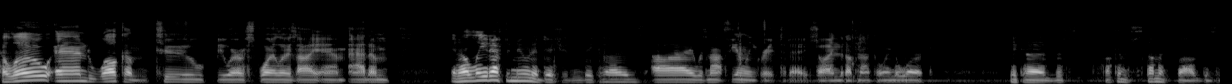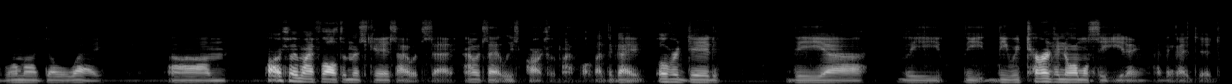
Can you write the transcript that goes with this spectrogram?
Hello and welcome to Beware of Spoilers. I am Adam in a late afternoon edition because I was not feeling great today, so I ended up not going to work because this fucking stomach bug just will not go away. Um, partially my fault in this case, I would say. I would say at least partially my fault. I think I overdid the uh, the the the return to normalcy eating. I think I did.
